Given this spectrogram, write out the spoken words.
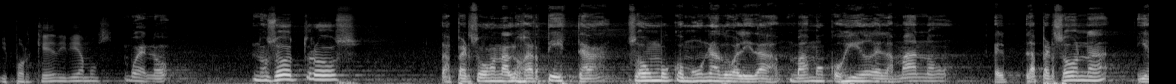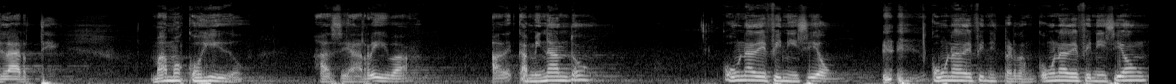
y por qué diríamos? Bueno, nosotros, las personas, los artistas, somos como una dualidad, vamos cogidos de la mano la persona y el arte. Vamos cogidos hacia arriba, caminando con una definición, con una perdón, con una definición,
